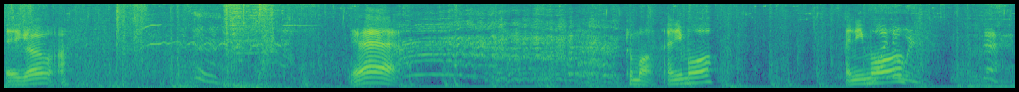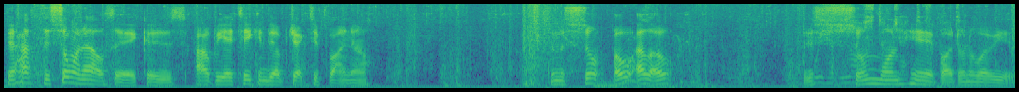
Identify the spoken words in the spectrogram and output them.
There you go. Yeah. Come on. Any more? Any more? There has there's someone else here because I'll be uh, taking the objective by now. So there's so oh hello. There's We have lost someone objective here, but I don't know where he is.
